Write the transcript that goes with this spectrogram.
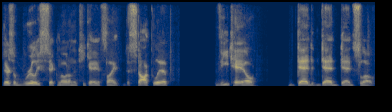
there's a really sick mode on the TK. It's like the stock lip, V tail, dead, dead, dead slow.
